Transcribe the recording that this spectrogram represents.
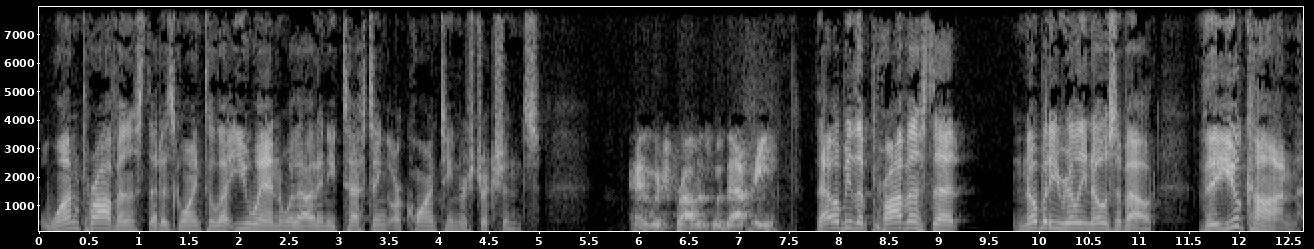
one province that is going to let you in without any testing or quarantine restrictions. And which province would that be? That would be the province that nobody really knows about the Yukon.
